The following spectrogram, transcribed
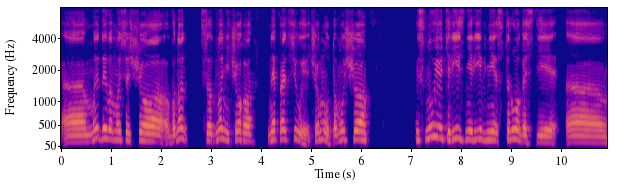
е, ми дивимося, що воно все одно нічого не працює. Чому? Тому що існують різні рівні строгості е,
